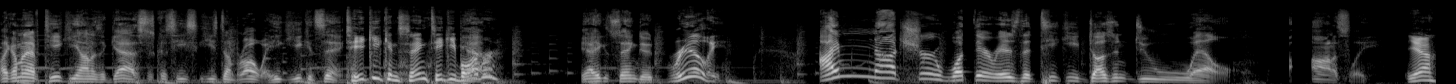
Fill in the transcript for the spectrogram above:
Like I'm gonna have Tiki on as a guest just because he's he's done Broadway. He he can sing. Tiki can sing. Tiki Barber. Yeah, he can sing, dude. Really? I'm not sure what there is that Tiki doesn't do well. Honestly. Yeah.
